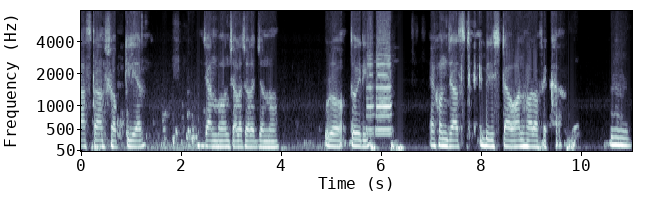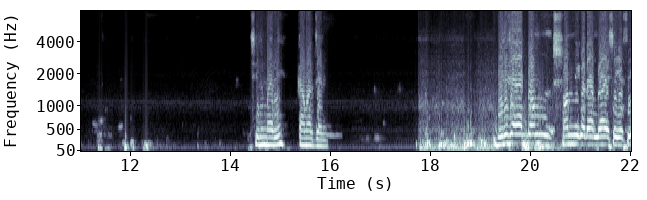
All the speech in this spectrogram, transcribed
রাস্তা সব ক্লিয়ার যানবাহন চলাচলের জন্য পুরো তৈরি। এখন জাস্ট ব্রিজটা অন হওয়ার অপেক্ষা। চিলমারি কামারজানি ব্রিজের একদম সন্নিকটে আমরা এসে গেছি।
